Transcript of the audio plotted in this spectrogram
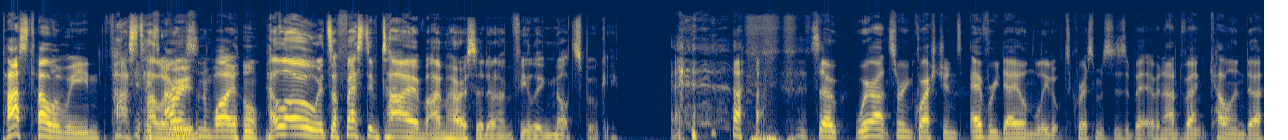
past Halloween, Past it's Halloween. Harrison Weil. Hello, it's a festive time. I'm Harrison and I'm feeling not spooky. So we're answering questions every day on the lead up to Christmas as a bit of an advent calendar,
